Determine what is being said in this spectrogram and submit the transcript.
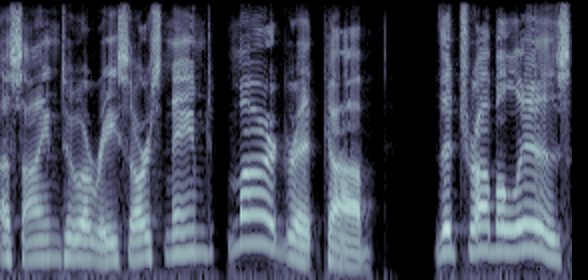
assigned to a resource named Margaret Cobb. The trouble is,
